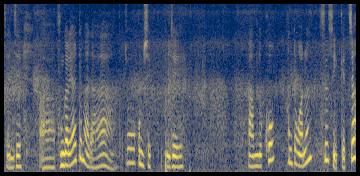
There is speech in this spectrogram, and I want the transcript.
그래서 이제 아, 분갈이 할 때마다 조금씩 이제 마음 놓고 한동안은 쓸 수 있겠죠?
